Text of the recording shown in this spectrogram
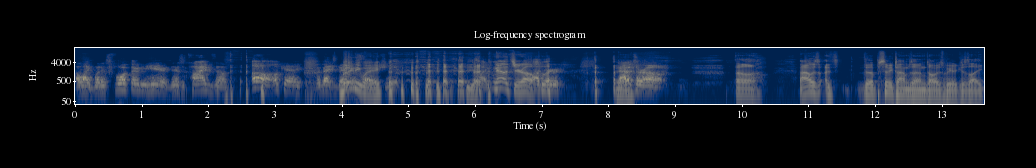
I'm like, but it's four thirty here. There's a time zone. oh, okay. The next day. But anyway. Yeah. Like, now that you're up, Fucker. Yeah. That's her up. Ugh. I was it's- the Pacific time zone's always weird because like,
